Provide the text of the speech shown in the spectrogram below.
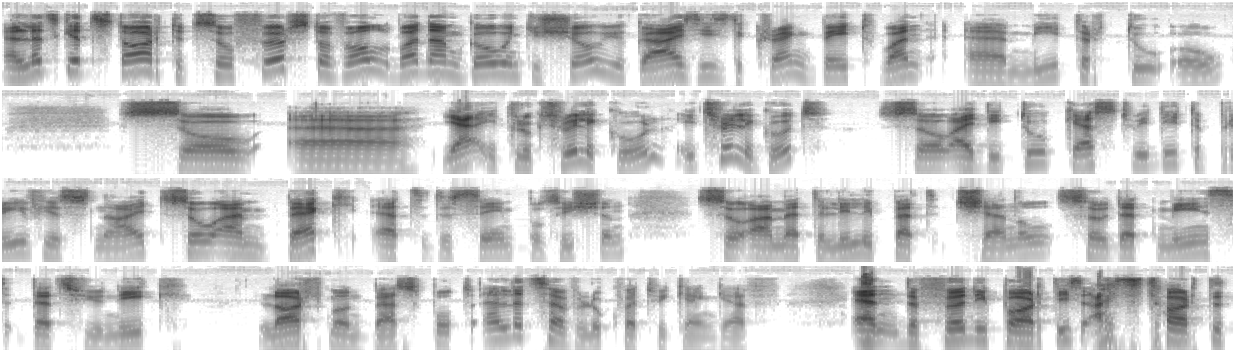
And let's get started. So first of all, what I'm going to show you guys is the crankbait 1 uh, meter 20. So uh, yeah, it looks really cool. It's really good. So I did two casts with it the previous night. So I'm back at the same position. So I'm at the Lillipad channel. So that means that's unique largemouth bass spot. And let's have a look what we can get. And the funny part is I started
